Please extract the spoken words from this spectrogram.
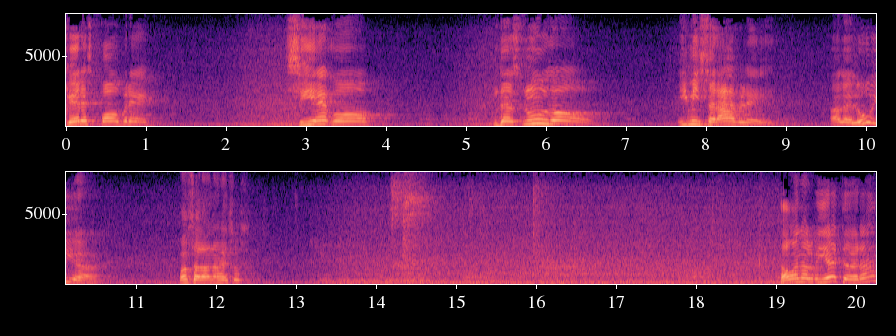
que eres pobre, ciego, desnudo y miserable. Aleluya. Vamos a a Jesús. Está bueno el billete, ¿verdad?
